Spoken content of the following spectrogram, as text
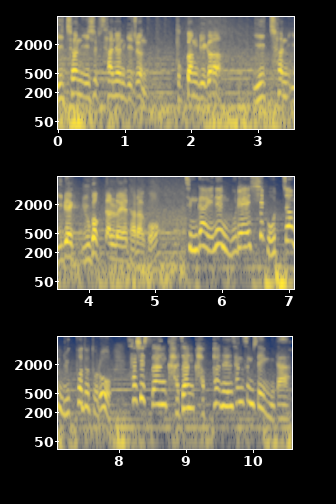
(2024년) 기준 국방비가 2,206억 달러에 달하고 증가율은 무려 15.6%로 사실상 가장 가파른 상승세입니다.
